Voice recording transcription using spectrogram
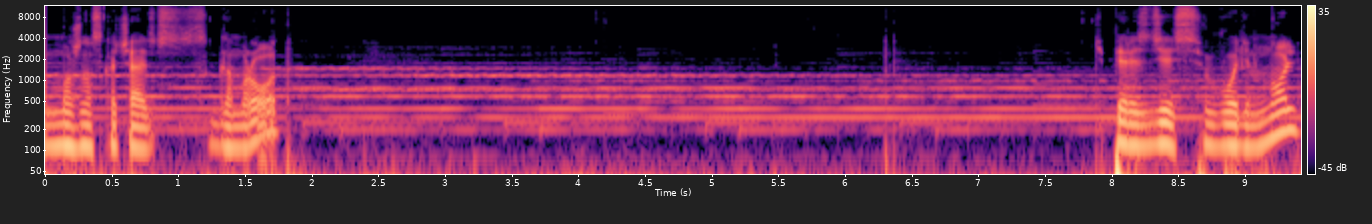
можно скачать с Gumroad. Теперь здесь вводим 0.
